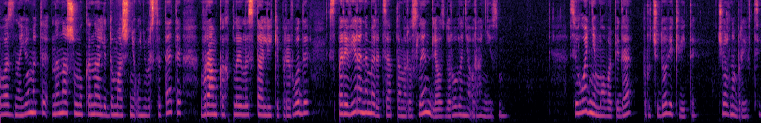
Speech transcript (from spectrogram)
вас знайомити на нашому каналі Домашні університети в рамках плейлиста Ліки природи з перевіреними рецептами рослин для оздоровлення організму. Сьогодні мова піде про чудові квіти чорнобривці.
